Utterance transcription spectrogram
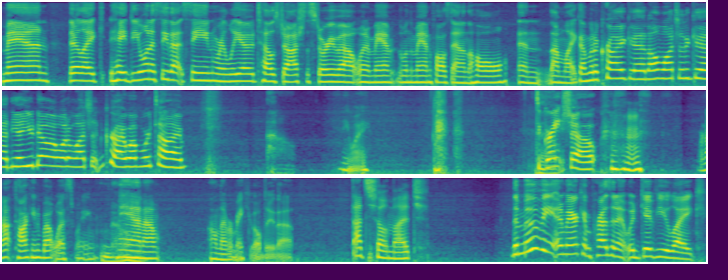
man, they're like, "Hey, do you want to see that scene where Leo tells Josh the story about when a man when the man falls down in the hole?" And I'm like, "I'm going to cry again. I'll watch it again." Yeah, you know I want to watch it and cry one more time. Oh. Anyway. it's a great show. Mm-hmm. We're not talking about West Wing. No. Man, I'm, I'll never make you all do that. That's so much. The movie An American President would give you like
